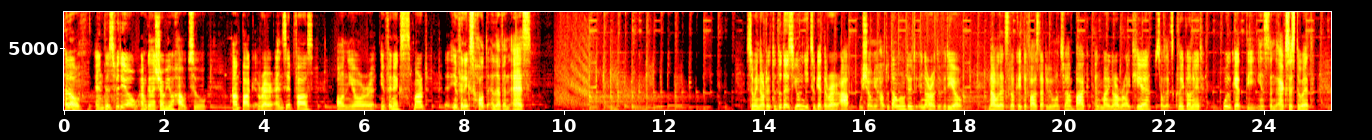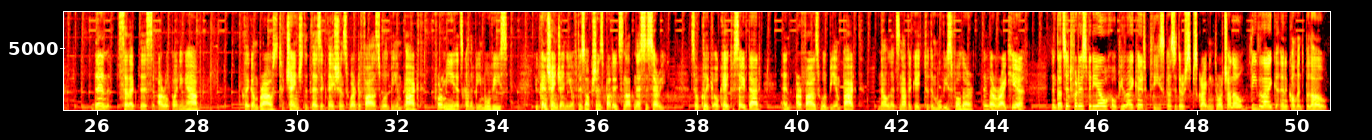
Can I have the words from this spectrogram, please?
Hello, in this video I'm gonna show you how to unpack RAR and zip files on your Infinix Smart Infinix Hot 11s. So in order to do this, you'll need to get the RAR app. We've shown you how to download it in our other video. Now let's locate the files that we want to unpack and mine are right here, so let's click on it. We'll get the instant access to it. Then select this arrow pointing up, click on browse to change the designations where the files will be unpacked. For me it's gonna be movies. You can change any of these options but it's not necessary. So click OK to save that and our files will be unpacked. Now let's navigate to the movies folder and they're right here. And that's it for this video, hope you like it, please consider subscribing to our channel, leave a like and a comment below.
